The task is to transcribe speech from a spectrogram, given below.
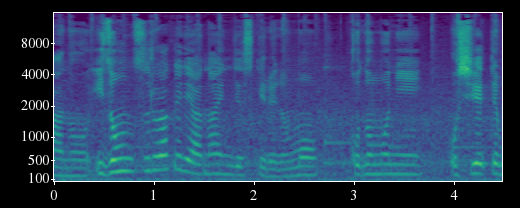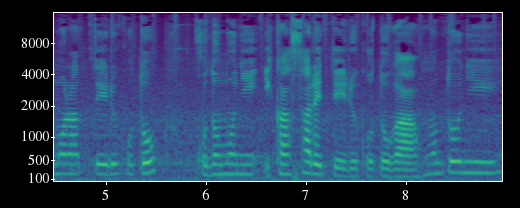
あの依存するわけではないんですけれども子供に教えてもらっていること子供に生かされていることが本当に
